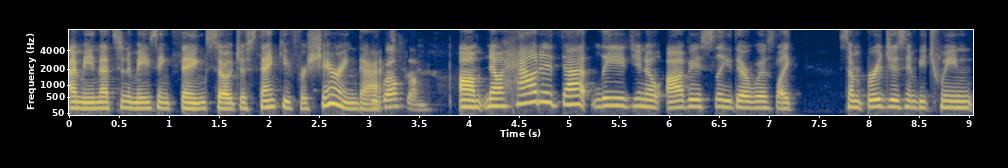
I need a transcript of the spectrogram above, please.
I mean, that's an amazing thing. So just thank you for sharing that. You're welcome. Um, now, how did that lead? You know, obviously there was like some bridges in between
